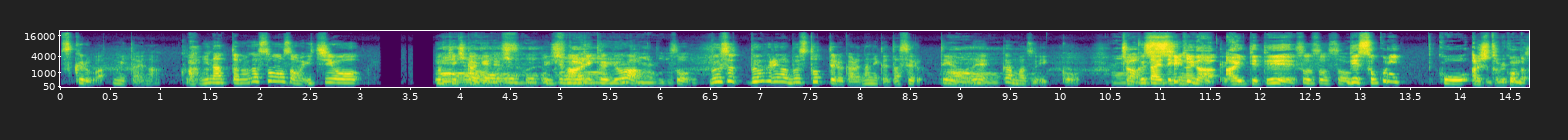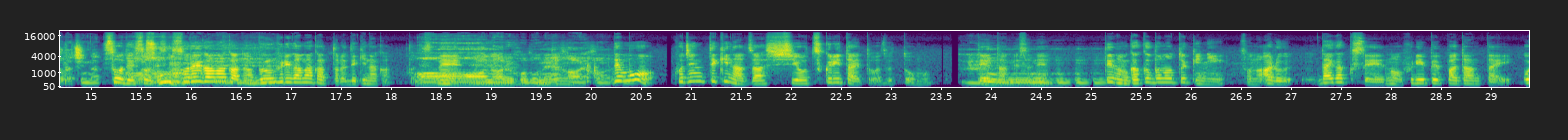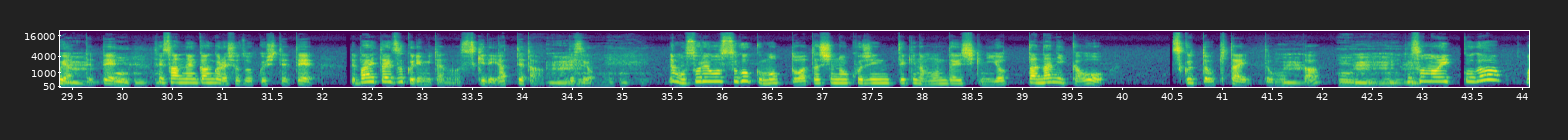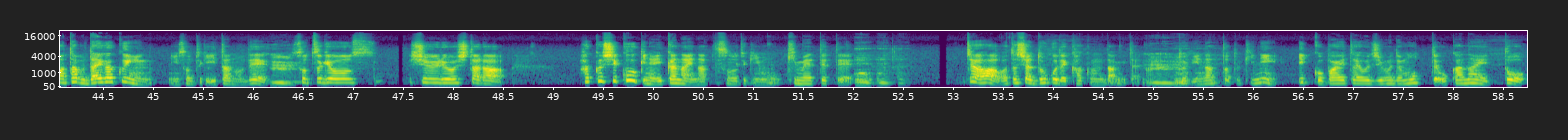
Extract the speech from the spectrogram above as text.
作るわみたいなことになったのがそもそも一応のきっかけです。一番きっかけなるはほど。そう。ブース分振りのブース取ってるから何か出せるっていうのであー。がまず一個じゃあ具体的な席が空いてて、そうそうそう。でそこにこうある種飛び込んだ形になってそうですそうです。それがなかった分振りがなかったらできなかったですね。ああなるほどね。はいはい。でも個人的な雑誌を作りたいとはずっと思ってたんですね。っっていうのも学部の時にそのある大学生のフリーペーパー団体をやってて、で3年間ぐらい所属しててで媒体作りみたいなのが好きでやってたんですよ。でもそれをすごくもっと私の個人的な問題意識に寄った何かを作っておきたいって思った、でその一個が、まあ、多分大学院にその時いたので、うん。卒業終了したら博士後期には行かないなってその時にも決めてて、じゃあ私はどこで書くんだみたいな時になった時に一個媒体を自分で持っておかないと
